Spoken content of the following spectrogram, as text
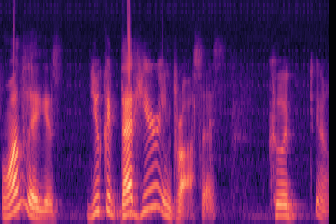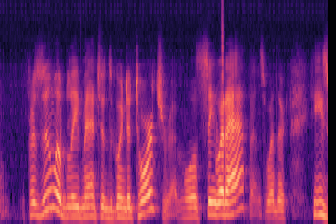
one thing is you could that hearing process could you know presumably Manchin's going to torture him. We'll see what happens. Whether he's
